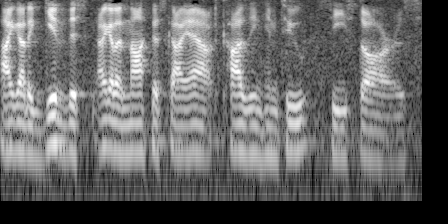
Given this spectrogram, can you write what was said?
I gotta give this, I gotta knock this guy out, causing him to see stars.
